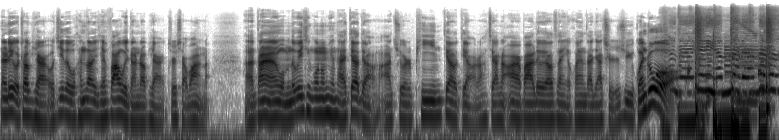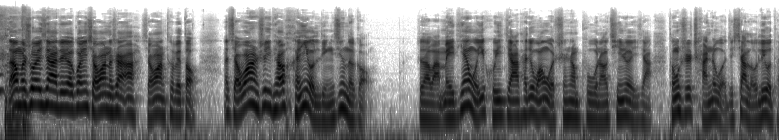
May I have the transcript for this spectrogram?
那里有照片。我记得我很早以前发过一张照片，就是小旺的。啊，当然，我们的微信公众平台调调啊，就是拼音调调，然后加上二八六幺三，也欢迎大家持续关注。来，我们说一下这个关于小旺的事儿啊。小旺特别逗，那小旺是一条很有灵性的狗，知道吧？每天我一回家，它就往我身上扑，然后亲热一下，同时缠着我就下楼遛它。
